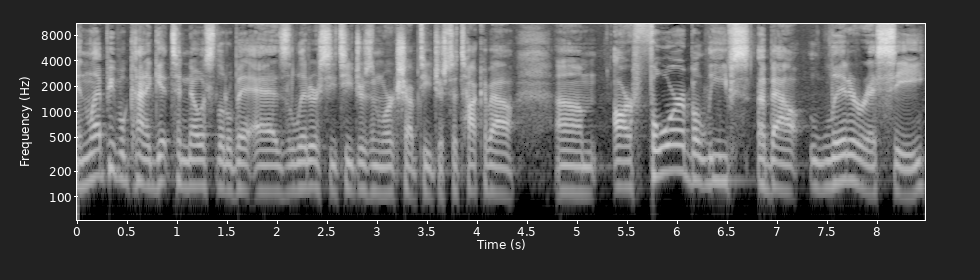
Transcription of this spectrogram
and let people kind of get to know us a little bit as literacy teachers and workshop teachers to talk about um, our four beliefs about literacy.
